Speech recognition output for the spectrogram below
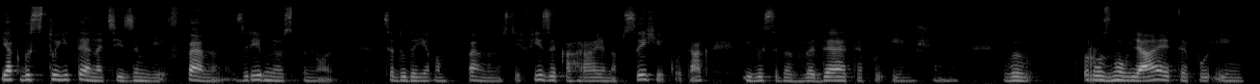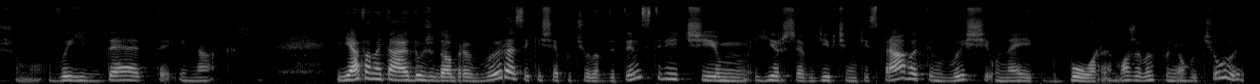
як ви стоїте на цій землі, впевнено, з рівною спиною. Це додає вам впевненості. Фізика грає на психіку, так? і ви себе ведете по-іншому, ви розмовляєте по-іншому, ви йдете інакше. Я пам'ятаю дуже добре вираз, який ще почула в дитинстві. Чим гірше в дівчинки справи, тим вищі у неї підбори. Може, ви про нього чули?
